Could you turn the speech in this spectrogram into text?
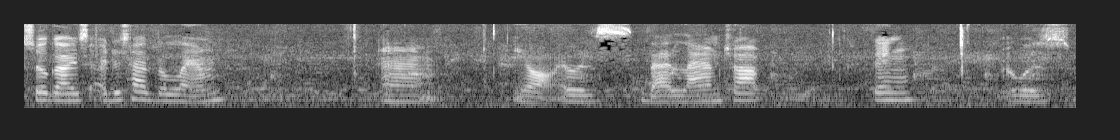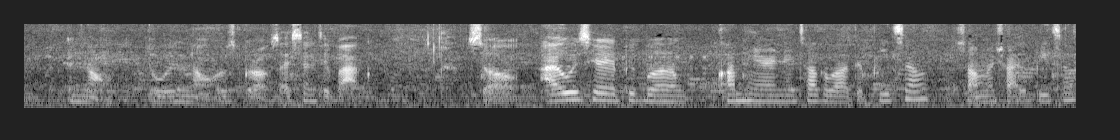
So guys i just had the lamb. And y'all it was that lamb chop thing. It was no it was no it was gross. I sent it back. So i always hear people come here and they talk about the pizza so i'm gonna try the pizza.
